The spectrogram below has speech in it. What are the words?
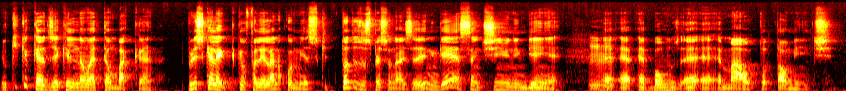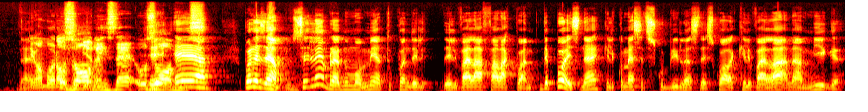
E o que, que eu quero dizer que ele não é tão bacana? Por isso que, é- que eu falei lá no começo, que todos os personagens aí, ninguém é santinho e ninguém é, é, é, é bom, é, é, é mal totalmente. Né? Tem uma moral Os dúbia, homens, né? Os É, homens. É, Por exemplo, você lembra no momento quando ele, ele vai lá falar com a. Depois, né? Que ele começa a descobrir o lance da escola, que ele vai lá na amiga,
